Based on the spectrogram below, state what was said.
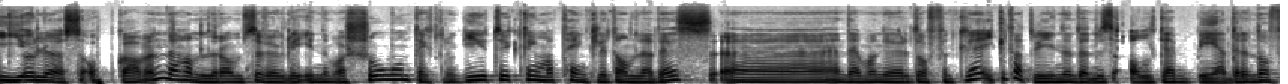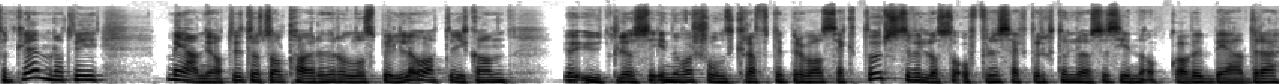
i å løse oppgaven. Det handler om selvfølgelig innovasjon, teknologiutvikling, man tenker litt annerledes eh, enn det man gjør i det offentlige. Ikke at vi nødvendigvis alltid er bedre enn det offentlige, men at vi mener jo at vi tross alt har en rolle å spille, og at vi kan utløse innovasjonskraften i privat sektor, så vil også offentlig sektor kunne løse sine oppgaver bedre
